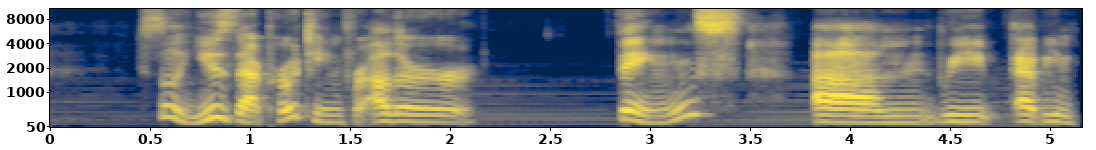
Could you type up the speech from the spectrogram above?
still use that protein for other things. Um we i mean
